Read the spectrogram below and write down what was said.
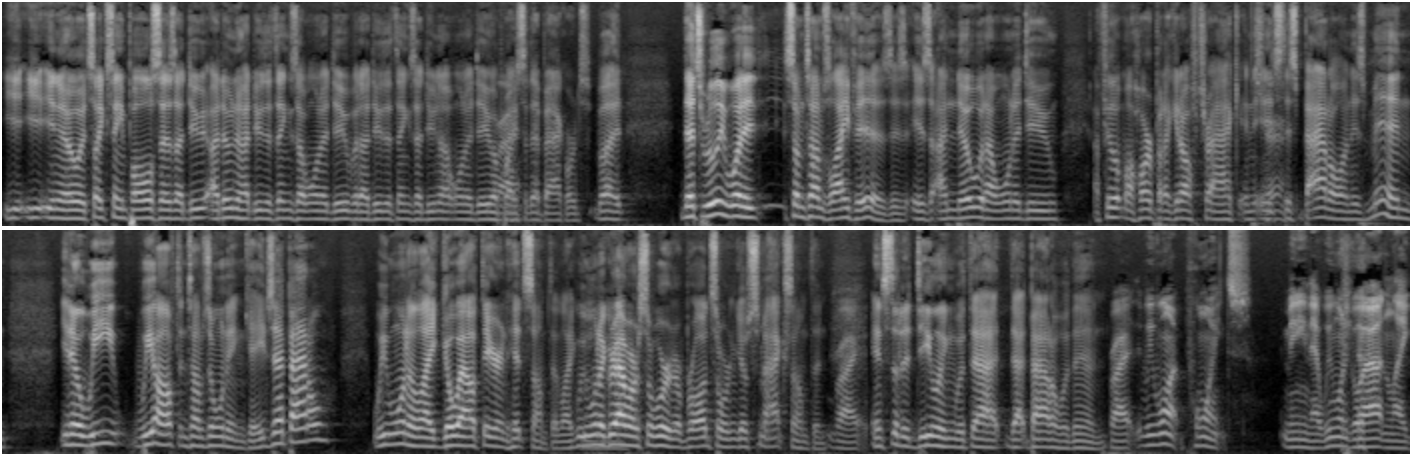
you, you, know, it's like St. Paul says, I do, I do not do the things I want to do, but I do the things I do not want to do. I probably said that backwards, but that's really what it sometimes life is, is, is I know what I want to do. I feel it in my heart, but I get off track and it's this battle. And as men, you know, we, we oftentimes don't want to engage that battle. We want to like go out there and hit something. Like we want to Mhm. grab our sword or broadsword and go smack something Right. instead of dealing with that, that battle within. Right. We want points, meaning that we want to go out and like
